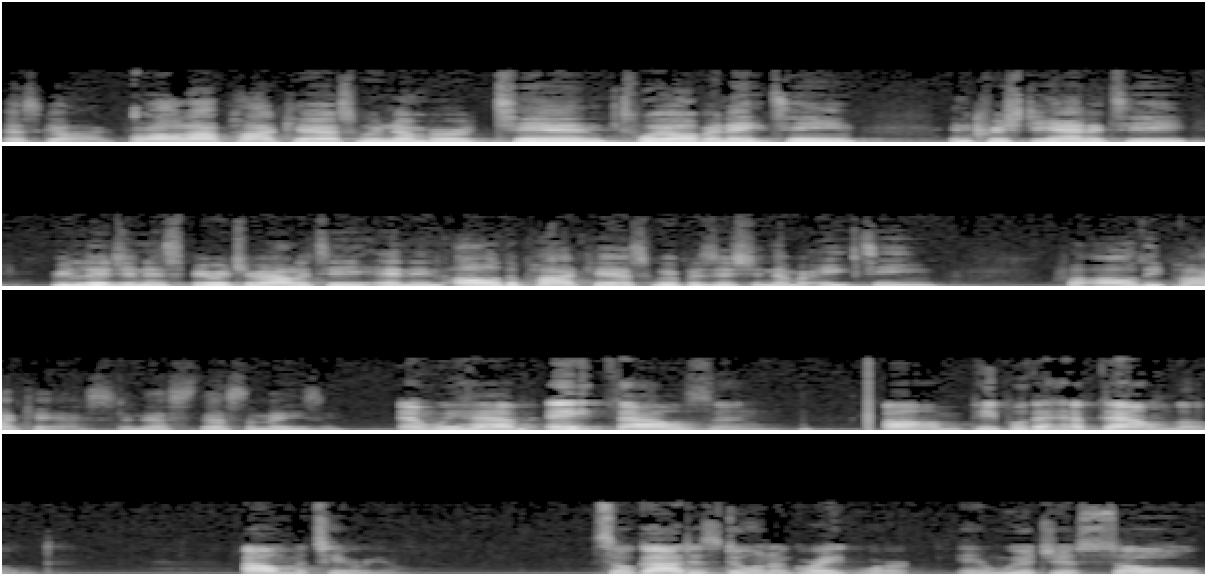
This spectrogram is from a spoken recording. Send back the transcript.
That's God. For all our podcasts, we're number 10, 12, and 18 in Christianity, religion, and spirituality. And in all the podcasts, we're position number 18 for all the podcasts. And that's, that's amazing. And we have 8,000 um, people that have downloaded our material. So God is doing a great work. And we're just so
